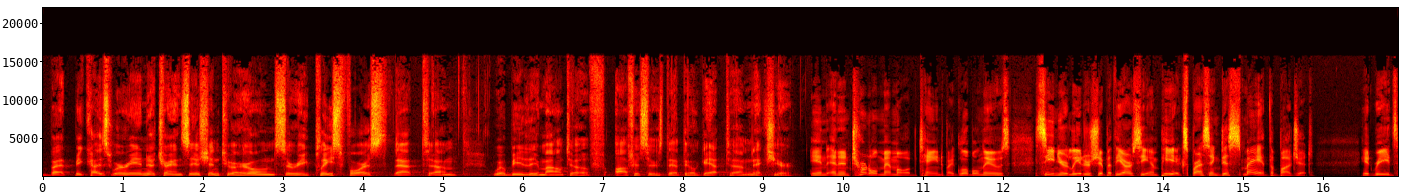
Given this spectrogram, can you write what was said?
But because we're in a transition to our own Surrey police force, that um, will be the amount of officers that they'll get um, next year. In an internal memo obtained by Global News, senior leadership at the RCMP expressing dismay at the budget. It reads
